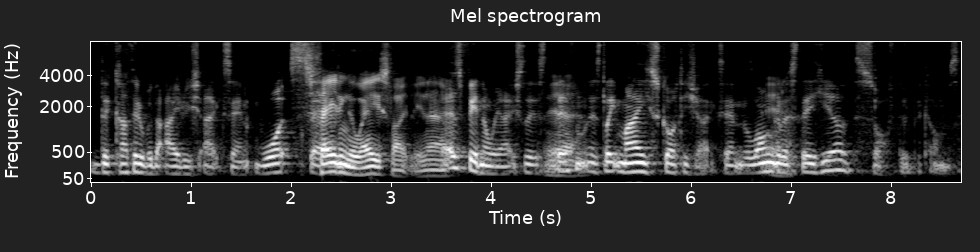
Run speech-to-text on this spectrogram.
The Qatari with the Irish accent. What's it's um, fading away slightly now. It is fading away. Actually, it's Yeah. definitely it's like my Scottish accent. The longer Yeah. I stay here, the softer it becomes.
